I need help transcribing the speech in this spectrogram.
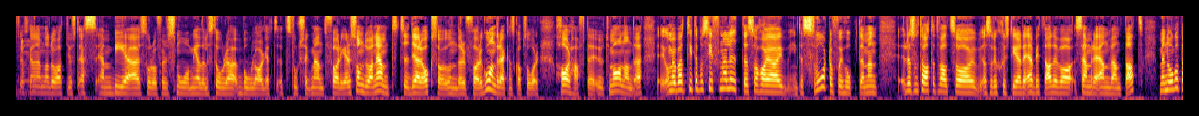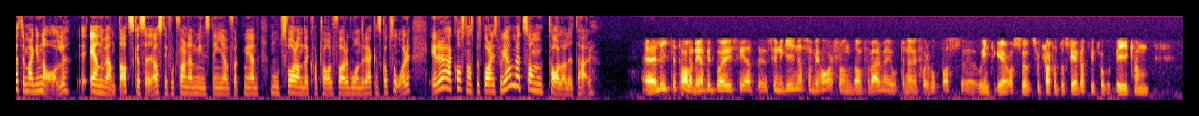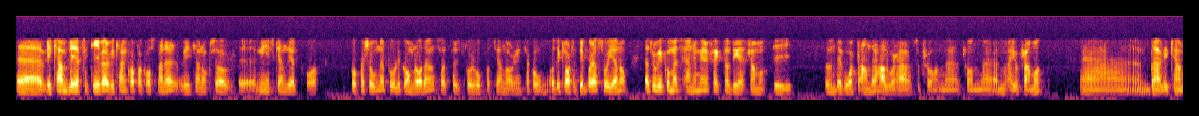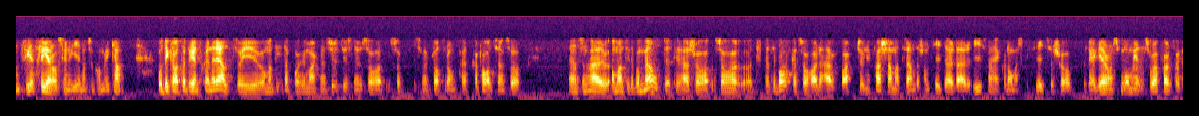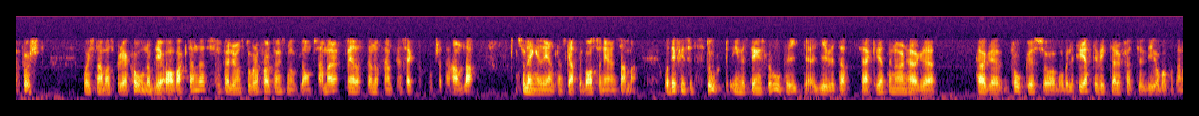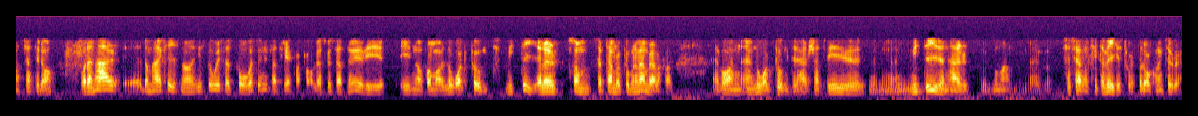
jag ska nämna då att just SMB är, står för små och medelstora bolag, ett, ett, stort segment för er som du har nämnt tidigare också under föregående räkenskapsår har haft det utmanande. Eh, om jag bara tittar på siffrorna lite så har jag inte svårt att få ihop det men resultatet var alltså, alltså det justerade ebitda, det var sämre än väntat men något bättre marginal eh, än väntat ska sägas. Det är fortfarande en minskning jämfört med motsvarande kvartal föregående räkenskapsår. Är det det här kostnadsbesparingsprogrammet som talar lite här? Eh, lite talar det. Vi börjar ju se att eh, synergierna som vi har från de förvärv vi har gjort när vi får ihop oss eh, och integrerar oss så, så klart att då ser vi att vi, får, vi, kan, vi kan bli effektivare, vi kan kapa kostnader, vi kan också minska en del på, på personer på olika områden så att vi får ihop oss till en organisation. Och det är klart att det börjar slå igenom. Jag tror vi kommer att se ännu mer effekt av det framåt i, under vårt andra halvår här, alltså från, från maj och framåt. Där vi kan se fler av synergierna som kommer ikapp. Och det är klart att rent generellt så är ju, om man tittar på hur marknaden ser ut just nu, så, så som vi pratade om för ett kvartal sedan, så en sån här, om man tittar på mönstret till det här så, så tittar tillbaka så har det här varit ungefär samma trender som tidigare där i såna här ekonomiska kriser så reagerar de små och medelstora företagen först och är snabbast på reaktion och blir avvaktande. Sen följer de stora företagen som något långsammare medan den offentliga sektorn fortsätter handla så länge egentligen skattebasen är densamma. Och det finns ett stort investeringsbehov för IT givet att säkerheten har en högre högre fokus och mobilitet är viktigare för att vi jobbar på ett annat sätt idag. Och den här, de här kriserna har historiskt sett pågått i ungefär tre kvartal. Jag skulle säga att nu är vi i någon form av lågpunkt mitt i, eller som september, oktober, november i alla fall var en, en lågpunkt i det här. Så att vi är ju mm, mitt i den här, om man, eh, så att säga, tittar vi historiskt på lågkonjunkturer.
